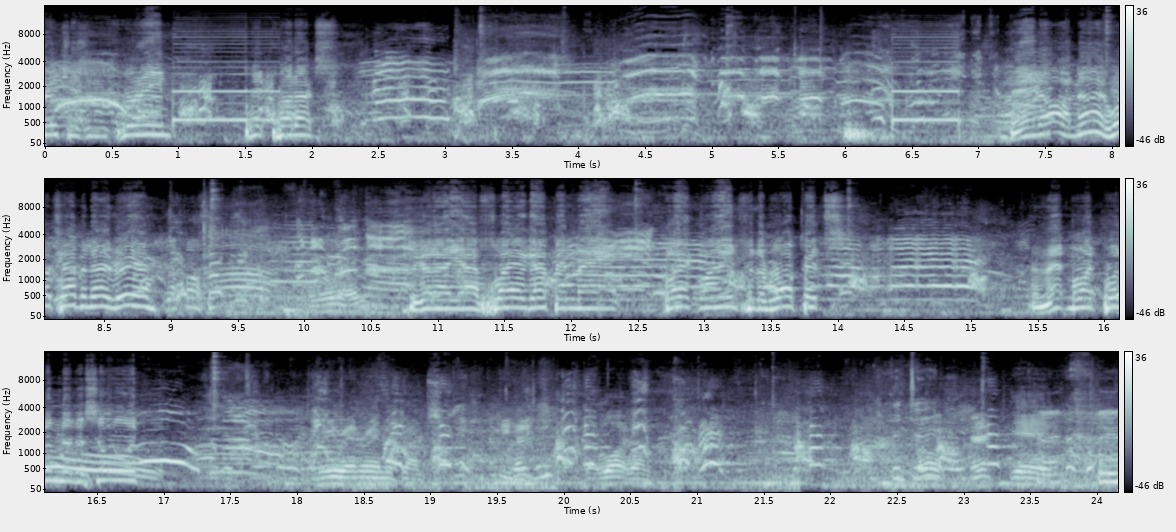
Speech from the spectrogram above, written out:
peaches and cream pet products. And oh no, what's happened over here? We got a uh, flag up in the black lane for the Rockets, and that might put them to the sword. He ran around the jumps. The white one. The dude. Yeah.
